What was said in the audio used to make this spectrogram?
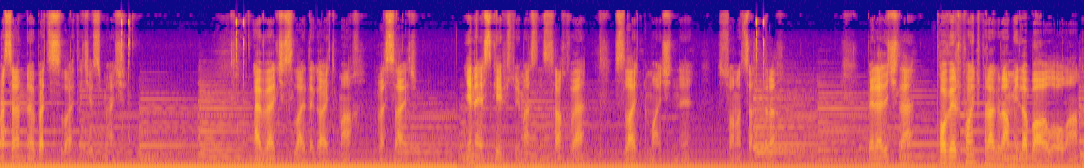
Məsələn, növbəti slayda keçmək, əvvəlki slayda qayıtmaq və s. Yenə Escape düyməsini sıxaq və slayd nümayişini sona çatdıraq. Beləliklə, PowerPoint proqramı ilə bağlı olan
